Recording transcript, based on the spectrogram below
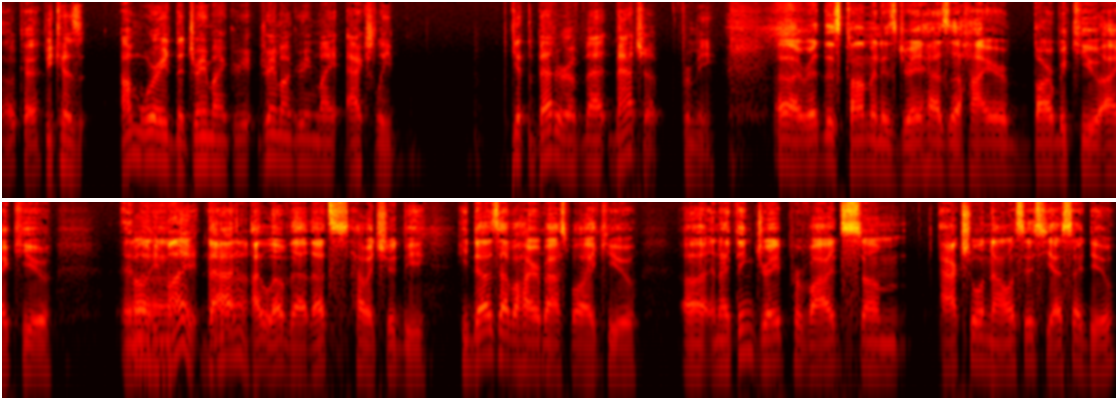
Okay. because I'm worried that Draymond Green, Draymond Green might actually get the better of that matchup for me. Uh, I read this comment as Dre has a higher barbecue IQ. And, Oh, he uh, might. That know. I, love that. That's how it should be. He does have a higher basketball IQ, uh, and I think Dre provides some actual analysis. Yes, I do.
